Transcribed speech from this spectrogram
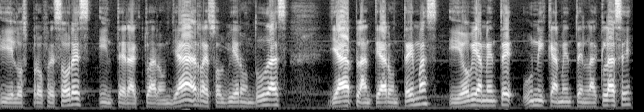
y los profesores interactuaron, ya resolvieron dudas, ya plantearon temas y obviamente únicamente en la clase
